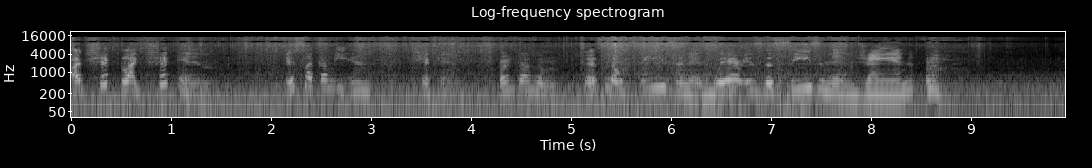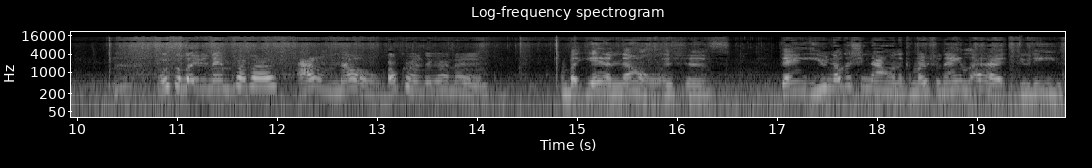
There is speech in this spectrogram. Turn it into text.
a chick like chicken. It's like I'm eating chicken. It doesn't. There's no seasoning. Where is the seasoning, Jan? What's the lady name Popeyes? I don't know. Couldn't think of her name. But yeah, no, it's just they you know that she now on the commercial. They ain't let her do these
